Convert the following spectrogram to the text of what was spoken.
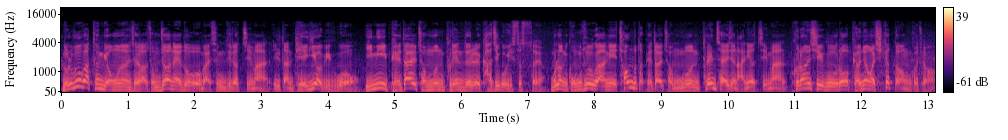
놀부 같은 경우는 제가 좀 전에도 말씀드렸지만 일단 대기업이고 이미 배달 전문 브랜드를 가지고 있었어요. 물론 공수관이 처음부터 배달 전문 프랜차이즈는 아니었지만 그런 식으로 변형을 시켰던 거죠.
